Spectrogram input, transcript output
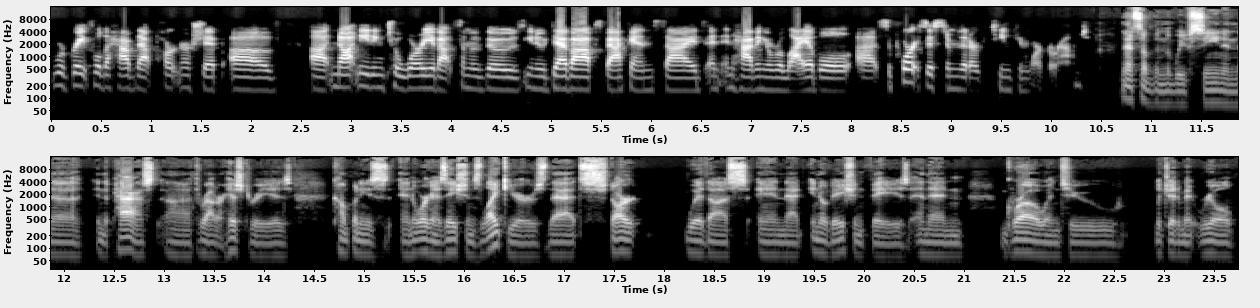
we're grateful to have that partnership of uh, not needing to worry about some of those you know DevOps backend sides and, and having a reliable uh, support system that our team can work around. And that's something that we've seen in the in the past uh, throughout our history is companies and organizations like yours that start with us in that innovation phase and then grow into legitimate real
